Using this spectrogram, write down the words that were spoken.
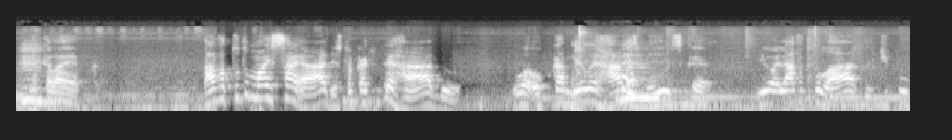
Hum. naquela época. Tava tudo mal ensaiado, eles tocaram tudo errado. O, o Camelo errava as músicas e olhava pro lado, tipo,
